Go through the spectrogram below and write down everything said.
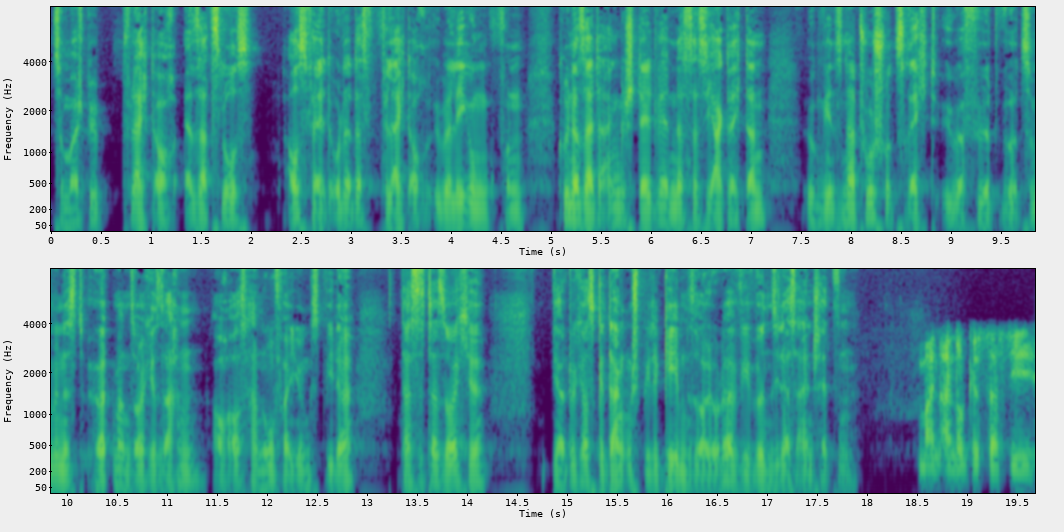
zum Beispiel vielleicht auch ersatzlos ausfällt oder dass vielleicht auch Überlegungen von grüner Seite angestellt werden, dass das Jagdrecht dann irgendwie ins Naturschutzrecht überführt wird. Zumindest hört man solche Sachen auch aus Hannover jüngst wieder, dass es da solche ja durchaus Gedankenspiele geben soll, oder? Wie würden Sie das einschätzen? Mein Eindruck ist, dass die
